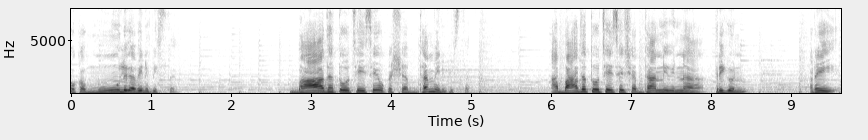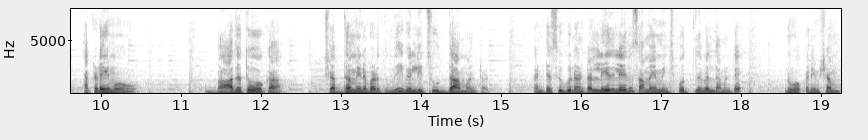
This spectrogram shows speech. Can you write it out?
ఒక మూలుగా వినిపిస్తుంది. బాధతో చేసే ఒక శబ్దం వినిపిస్తుంది. ఆ బాధతో చేసే శబ్దాన్ని విన్న త్రిగుణ్ అరే అక్కడేమో బాధతో ఒక శబ్దం వినబడుతుంది వెళ్ళి చూద్దాం అంటాడు. అంటే సుగుణ్ అంటాడు లేదు లేదు సమయం మించిపోతుంది వెళ్దామంటే నువ్వు ఒక నిమిషం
